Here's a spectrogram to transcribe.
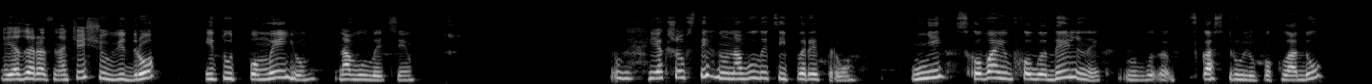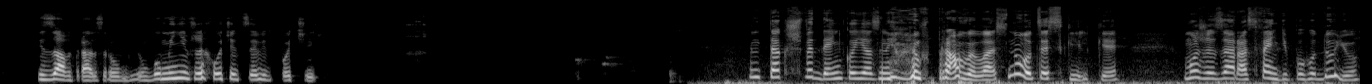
Я зараз начищу відро і тут помию на вулиці. Якщо встигну, на вулиці й перетру. Ні, сховаю в холодильник, в, в каструлю покладу і завтра зроблю, бо мені вже хочеться відпочити. Так швиденько я з ними вправилась. Ну, оце скільки. Може, зараз Фенді погодую,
